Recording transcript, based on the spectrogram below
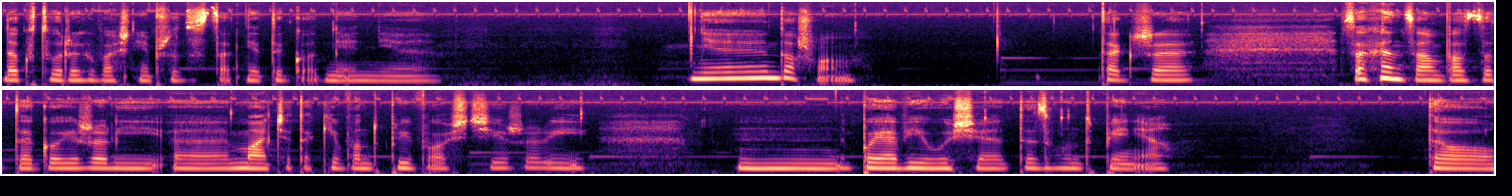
do których właśnie przez ostatnie tygodnie nie, nie doszłam. Także zachęcam Was do tego, jeżeli e, macie takie wątpliwości, jeżeli pojawiły się te zwątpienia, to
